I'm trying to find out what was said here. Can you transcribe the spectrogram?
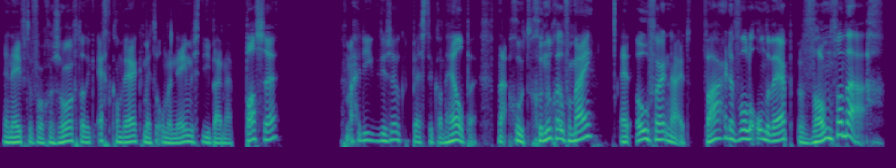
en heeft ervoor gezorgd dat ik echt kan werken met de ondernemers die bij mij passen, maar die ik dus ook het beste kan helpen. Nou goed, genoeg over mij en over naar het waardevolle onderwerp van vandaag.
